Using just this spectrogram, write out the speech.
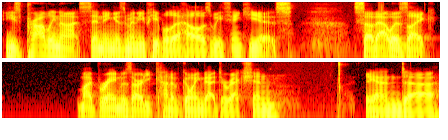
he's probably not sending as many people to hell as we think he is. So that was like my brain was already kind of going that direction. And uh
